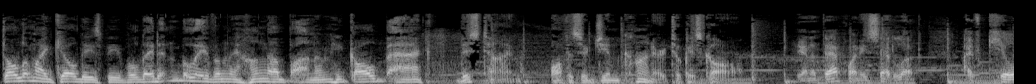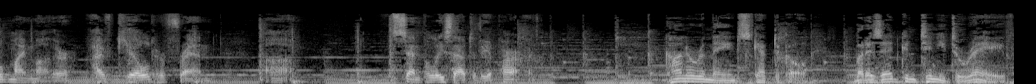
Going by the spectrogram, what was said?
told them I killed these people. They didn't believe him. They hung up on him. He called back. This time, Officer Jim Connor took his call. And at that point, he said, Look, I've killed my mother. I've killed her friend. Uh, send police out to the apartment. Connor remained skeptical, but as Ed continued to rave,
